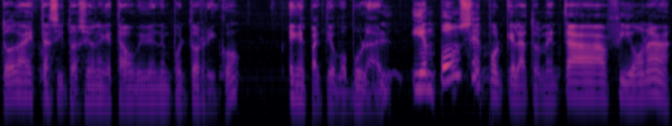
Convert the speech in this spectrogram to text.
todas estas situaciones que estamos viviendo en Puerto Rico, en el Partido Popular y en Ponce, porque la tormenta Fiona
